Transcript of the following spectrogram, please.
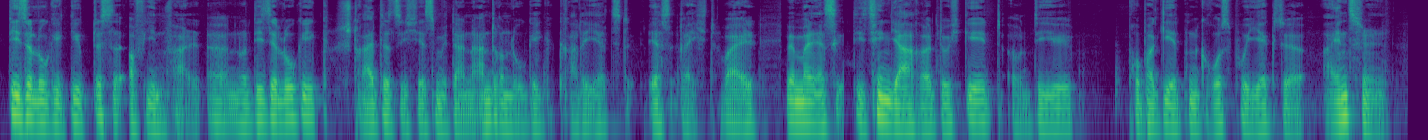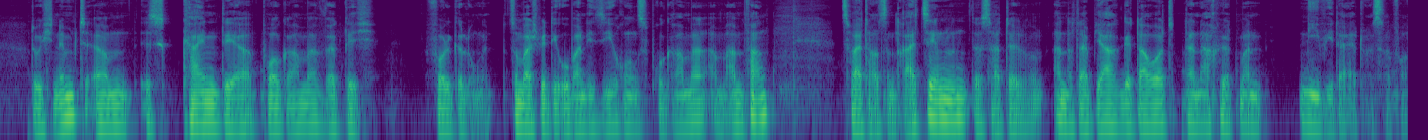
Diese Logik gibt es auf jeden Fall. Äh, nur diese Logik streitet sich jetzt mit einer anderen Logik gerade jetzt erst recht. Weil wenn man jetzt die zehn Jahre durchgeht und die propagierten Großprojekte einzeln durchnimmt, ähm, ist kein der Programme wirklich voll gelungen. Zum Beispiel die Urbanisierungsprogramme am Anfang 2013, das hatte anderthalb Jahre gedauert, danach hört man nie wieder etwas davon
